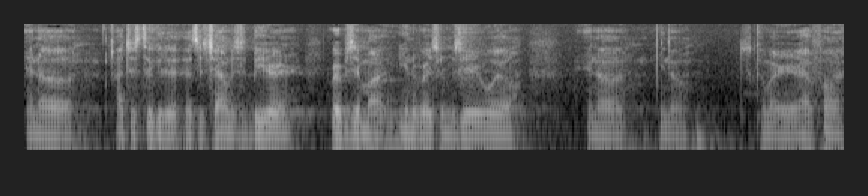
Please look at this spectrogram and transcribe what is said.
and uh, I just took it as a challenge to be here, represent my University of Missouri well, and uh, you know, just come out here and have fun.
